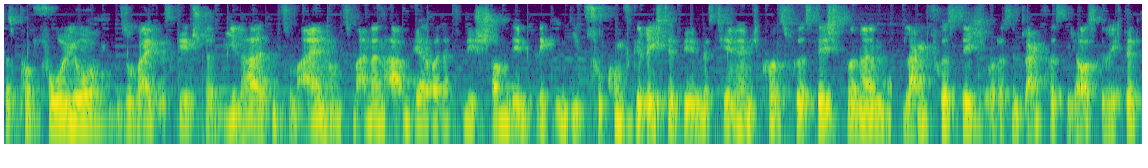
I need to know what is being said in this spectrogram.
das Portfolio, soweit es geht, stabil halten, zum einen. Und zum anderen haben wir aber natürlich schon den Blick in die Zukunft gerichtet. Wir investieren ja nicht kurzfristig, sondern langfristig oder sind langfristig ausgerichtet.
